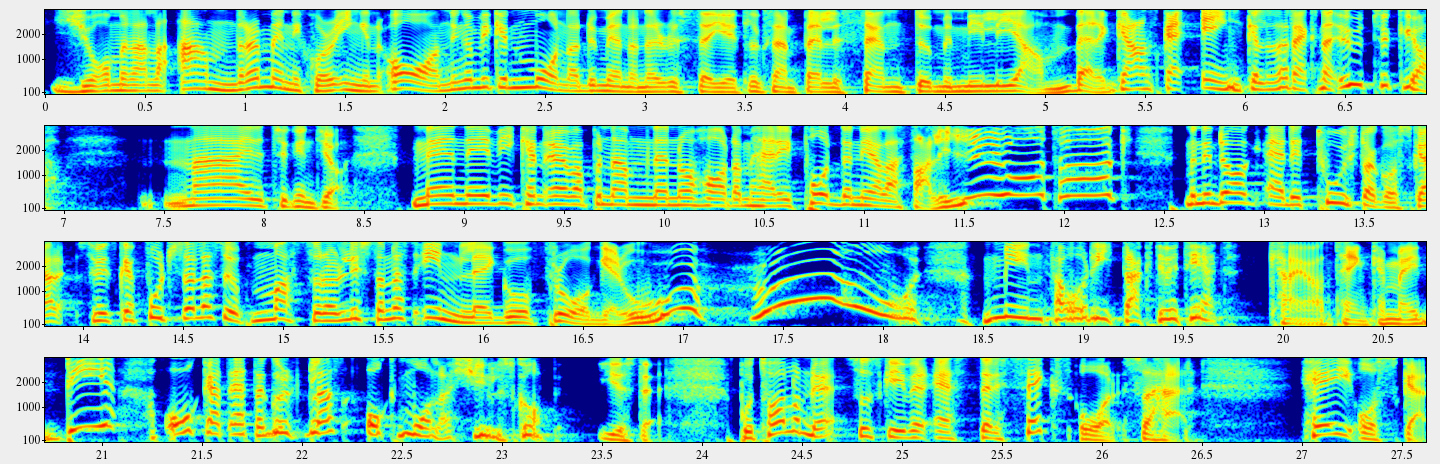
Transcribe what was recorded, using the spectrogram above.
Ja, men alla andra människor har ingen aning om vilken månad du menar när du säger till exempel centum milliamber. Ganska enkelt att räkna ut tycker jag. Nej, det tycker inte jag. Men eh, vi kan öva på namnen och ha dem här i podden i alla fall. Ja, tack! Men idag är det torsdag, Oskar, så vi ska fortsätta läsa upp massor av lyssnarnas inlägg och frågor. Woho! Oh, min favoritaktivitet! Kan jag tänka mig det? Och att äta gurkglass och måla kylskåp. Just det. På tal om det så skriver Ester, 6 år, så här. Hej Oskar!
